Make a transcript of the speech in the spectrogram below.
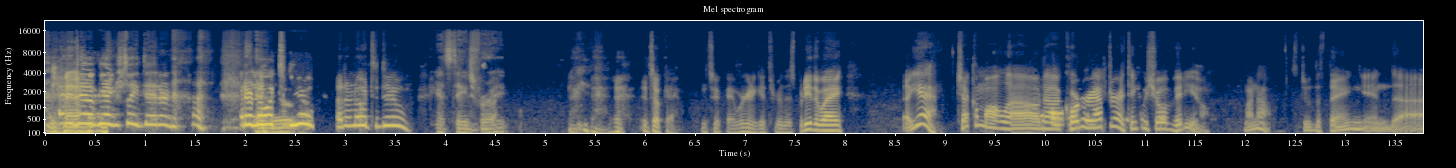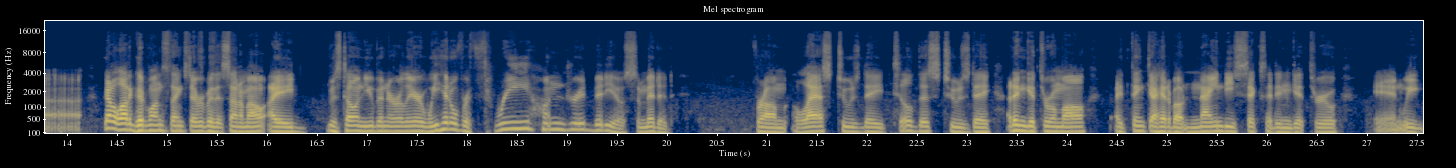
I didn't know if you actually did or not. I don't know what to do. I don't know what to do. I got stage fright. it's okay. It's okay. We're going to get through this. But either way, uh, yeah, check them all out. Uh, quarter after, I think we show a video. Why not? Let's do the thing. And uh, got a lot of good ones. Thanks to everybody that sent them out. I was telling you, Ben, earlier, we hit over 300 videos submitted from last Tuesday till this Tuesday. I didn't get through them all. I think I had about 96 I didn't get through. And we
